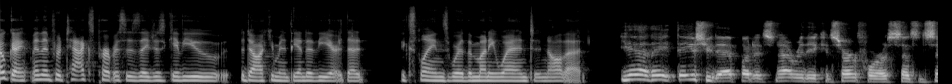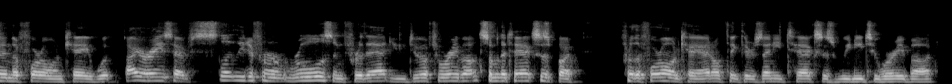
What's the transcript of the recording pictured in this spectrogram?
Okay. And then for tax purposes, they just give you a document at the end of the year that explains where the money went and all that. Yeah, they, they issue that, but it's not really a concern for us since it's in the 401k. IRAs have slightly different rules, and for that, you do have to worry about some of the taxes. But for the 401k, I don't think there's any taxes we need to worry about.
